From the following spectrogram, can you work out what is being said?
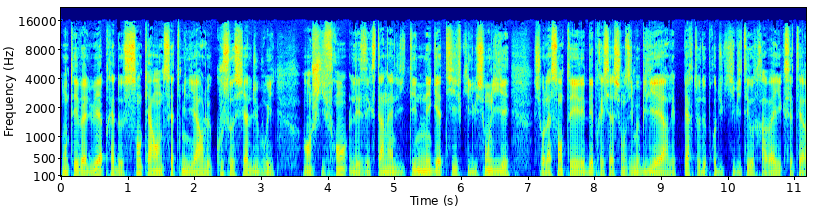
ont évalué à près de 147 milliards le coût social du bruit en chiffrant les externalités négatives qui lui sont liées sur la santé, les dépréciations immobilières, les pertes de productivité au travail, etc.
